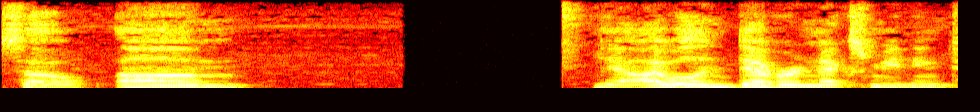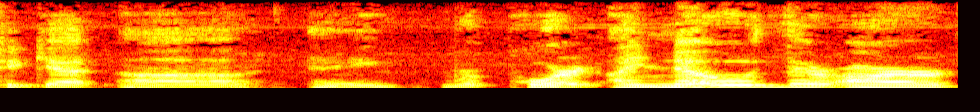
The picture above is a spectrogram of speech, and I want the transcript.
So, um, yeah, I will endeavor next meeting to get uh, a report. I know there are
